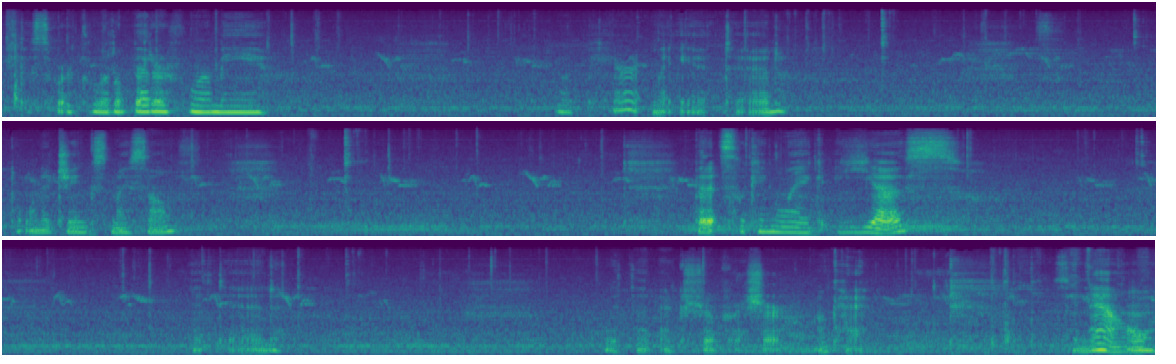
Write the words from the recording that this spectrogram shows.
Did this work a little better for me? Apparently it did. Don't want to jinx myself. But it's looking like yes. It did. With that extra pressure. Okay. So now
